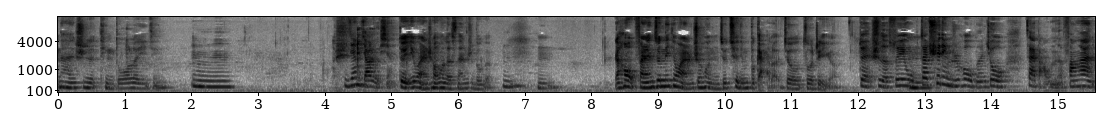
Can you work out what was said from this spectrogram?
那还是挺多了已经。嗯，时间比较有限。对，一晚上问了三十多个。嗯嗯，然后反正就那天晚上之后，你就确定不改了，就做这个。对，是的，所以我们在确定之后，我们就再把我们的方案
